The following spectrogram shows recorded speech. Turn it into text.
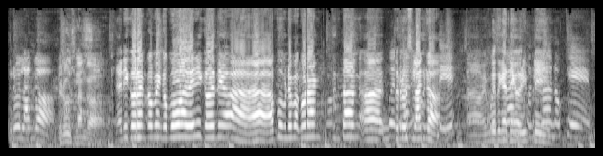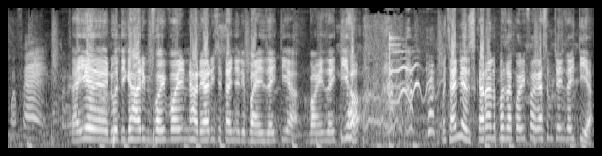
Terus langgar. Terus langgar. Jadi korang komen kat bawah tadi korang tengok ah, ah, apa pendapat korang tentang ah, Member terus langgar. replay. Ah, member tengah tengok replay. First run okey, perfect. Saya 2-3 hari before event, hari-hari saya tanya dia, Bang anxiety tak? Bang anxiety tak? macam mana sekarang lepas dah qualify rasa macam anxiety tak?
